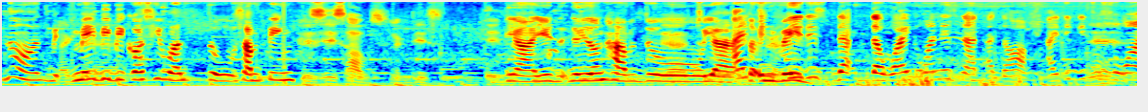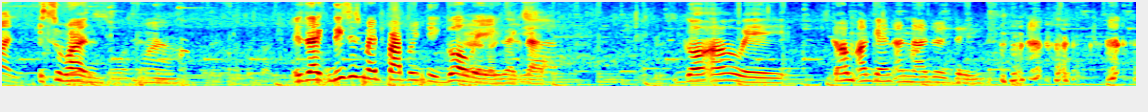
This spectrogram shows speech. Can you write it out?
No, Like maybe the- because he wants to something. This is his house, like this. It- Yeah, you you don't have to Yeah, yeah, I to think invade. it is the the white one is not a dog. I think it's a Yeah. swan. It's one. Wow. It's like this is my property. Go Yeah, away like like this. that. Go away. Come again another day.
